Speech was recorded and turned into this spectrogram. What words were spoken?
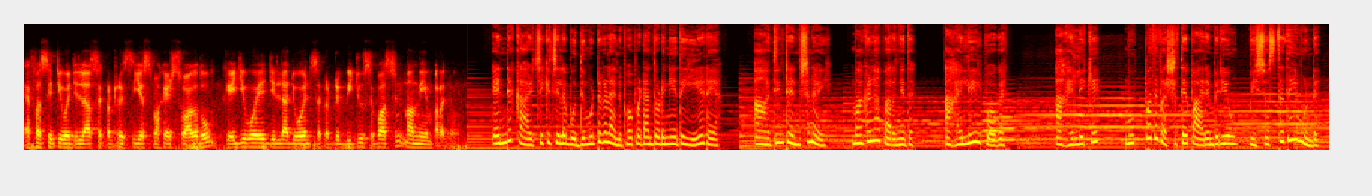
F S C T O ജില്ലാ സെക്രട്ടറി സി എസ് മഹേഷ് സ്വാഗതവും കെ ജി ഒ എ ജില്ലാ ജോയിന്റ് സെക്രട്ടറി ബിജു സെബാസ്റ്റ്യൻ നന്ദിയും പറഞ്ഞു. എന്റെ കാഴ്ചയ്ക്ക് ചില ബുദ്ധിമുട്ടുകൾ അനുഭവപ്പെടാൻ തുടങ്ങിയത് ഈയിടെയാ. ആദ്യം ടെൻഷനായി. മകളാ പറഞ്ഞത് അഹല്യയിൽ പോകാൻ. അഹല്യയ്ക്ക് മുപ്പത് വർഷത്തെ പാരമ്പര്യവും വിശ്വസ്തതയുമുണ്ട്.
